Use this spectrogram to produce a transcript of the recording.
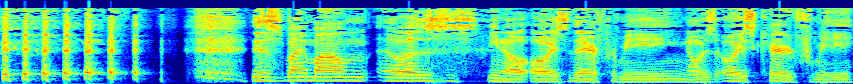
this is my mom was, you know, always there for me, you know, has always cared for me.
